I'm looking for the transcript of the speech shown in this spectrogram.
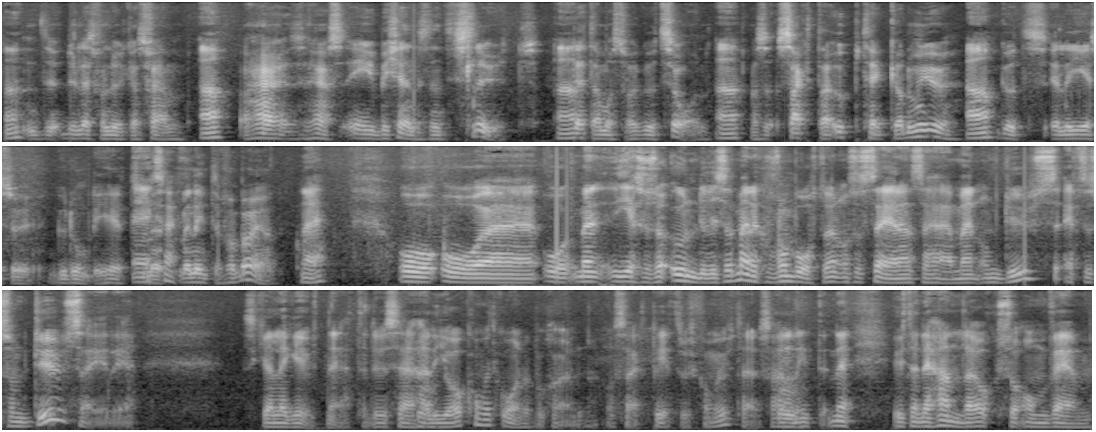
Ja. Du, du läser från Lukas 5. Ja, Och här, här är ju bekännelsen till slut. Ja. Detta måste vara Guds son. Alltså, sakta upptäcker de ju. Guds, eller Jesu gudomlighet. Men, men inte från början. nej. Och, och, eh, och, men Jesus har undervisat människor från båten och så säger han så här, men om du, eftersom du säger det ska jag lägga ut nätet. Det vill säga, hade jag kommit gående på sjön och sagt Petrus kom ut här så hade Mm. han inte, nej, utan det handlar också om vem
